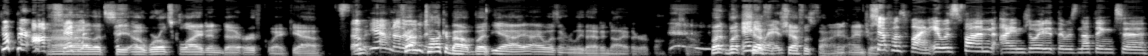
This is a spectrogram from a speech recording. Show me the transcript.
another option, uh, let's see. Oh, Worlds Collide and uh, Earthquake. Yeah. So I mean, you have another fun option. to talk about, but yeah, I, I, wasn't really that into either of them. So. But but Anyways, Chef Chef was fun. I, I enjoyed. Chef it. was fun. It was fun. I enjoyed it. There was nothing to.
